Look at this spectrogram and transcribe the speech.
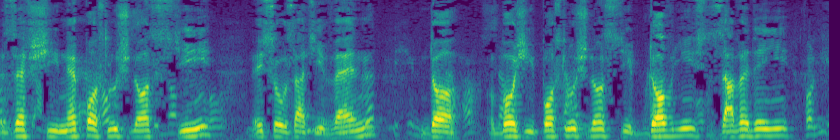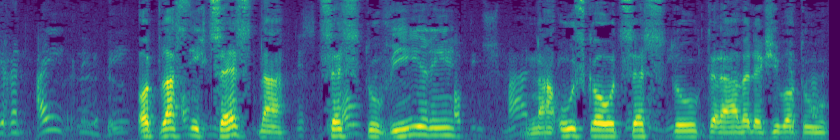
ze vší neposlušností jsou zatím ven, do boží poslušnosti, dovnitř zavedení od vlastních cest na cestu víry, na úzkou cestu, která vede k životu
